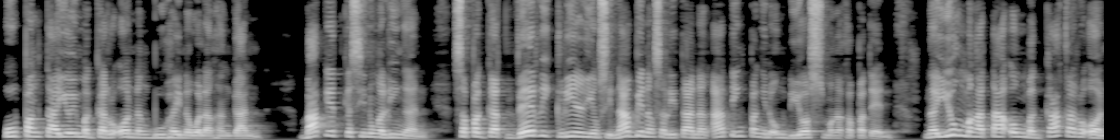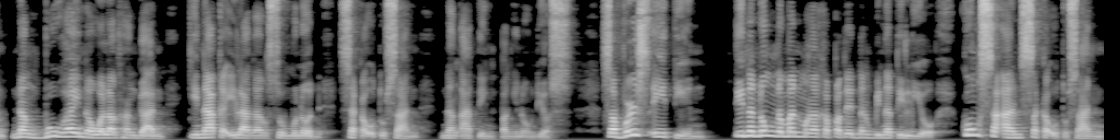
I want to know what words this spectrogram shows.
upang tayo'y magkaroon ng buhay na walang hanggan. Bakit kasinungalingan? Sapagkat very clear yung sinabi ng salita ng ating Panginoong Diyos mga kapatid na yung mga taong magkakaroon ng buhay na walang hanggan kinakailangang sumunod sa kautusan ng ating Panginoong Diyos. Sa verse 18, tinanong naman mga kapatid ng binatilyo kung saan sa kautusan.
